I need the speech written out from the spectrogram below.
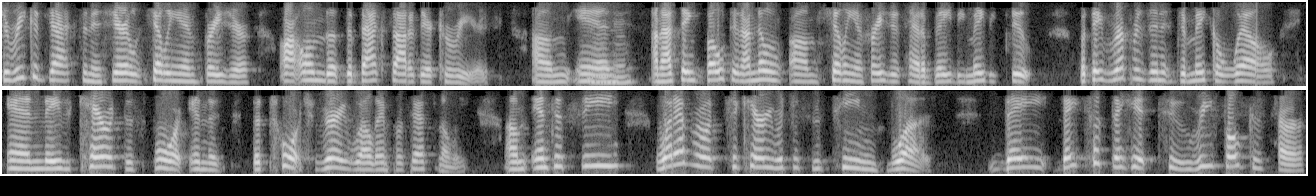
Shericka Jackson and Shelly Ann Fraser are on the, the backside of their careers. Um, and mm-hmm. and I think both, and I know um, Shelly Ann Fraser's had a baby, maybe two, but they've represented Jamaica well, and they've carried the sport and the, the torch very well and professionally. Um, and to see whatever Sha'Carri Richardson's team was, they they took the hit to refocus her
